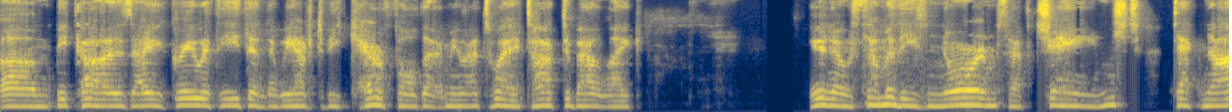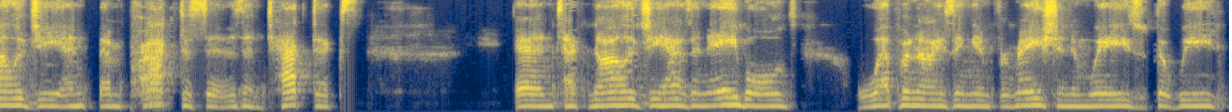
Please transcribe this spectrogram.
Um, because I agree with Ethan that we have to be careful that, I mean, that's why I talked about like, you know, some of these norms have changed, technology and, and practices and tactics and technology has enabled weaponizing information in ways that we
